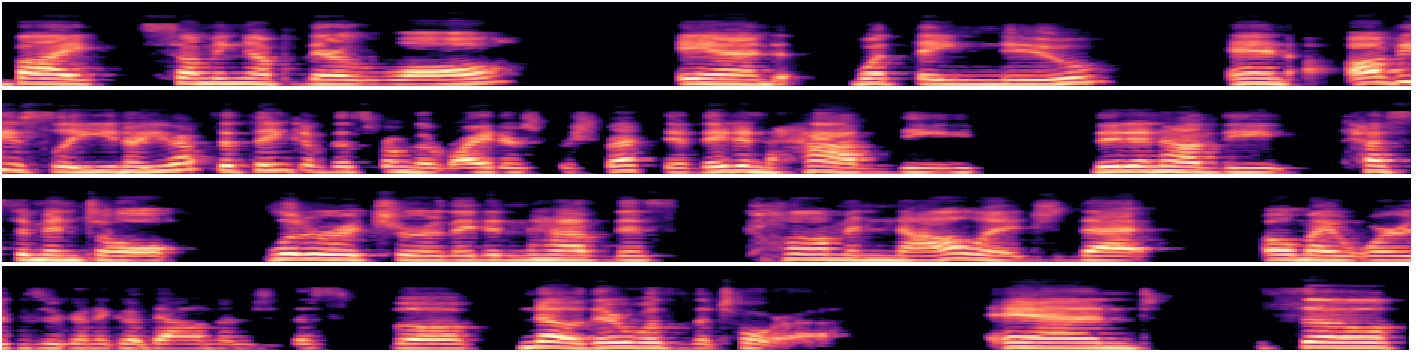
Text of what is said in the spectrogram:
by summing up their law and what they knew. And obviously, you know, you have to think of this from the writer's perspective. They didn't have the they didn't have the testamental literature. They didn't have this common knowledge that oh my words are going to go down into this book. No, there was the Torah. And so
